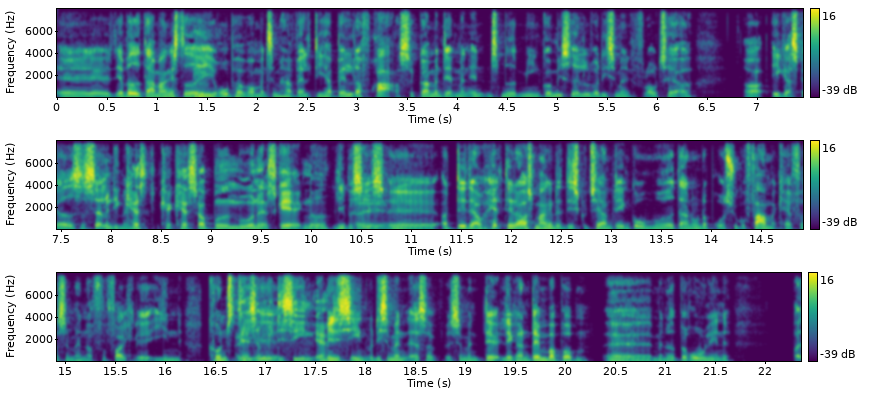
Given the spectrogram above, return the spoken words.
Øh, jeg ved, der er mange steder mm. i Europa, hvor man simpelthen har valgt de her bælter fra, og så gør man det, at man enten smider dem i en gummicelle, hvor de simpelthen kan få lov til at, at ikke at skade sig selv. Men de kast, kan kaste op mod murene, og sker ikke noget. Lige præcis. Øh, Øh, øh, og det er, der jo, det er der også mange, der diskuterer, om det er en god måde. Der er nogen, der bruger psykofarmaka for simpelthen at få folk øh, i en kunstig altså øh, medicin, ja. medicin, hvor de simpelthen, altså, simpelthen de, lægger en dæmper på dem øh, med noget beroligende. Og,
